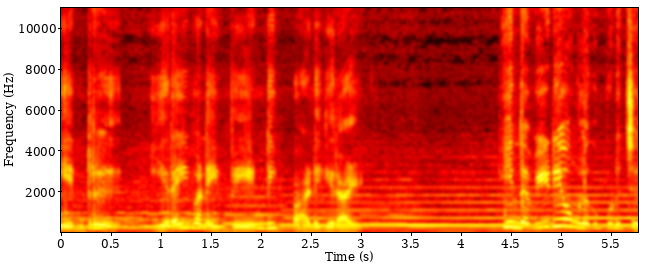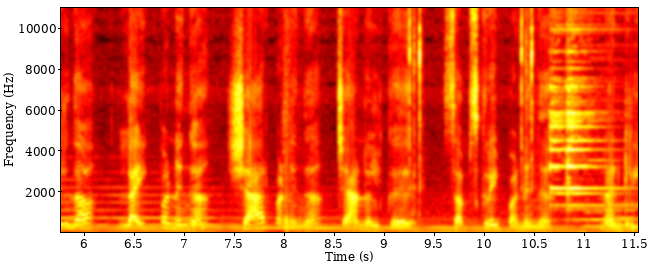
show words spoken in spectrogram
என்று இறைவனை வேண்டி பாடுகிறாள். இந்த வீடியோ உங்களுக்கு பிடிச்சிருந்தா லைக் பண்ணுங்கள் ஷேர் பண்ணுங்கள் சேனலுக்கு சப்ஸ்கிரைப் பண்ணுங்கள் நன்றி.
